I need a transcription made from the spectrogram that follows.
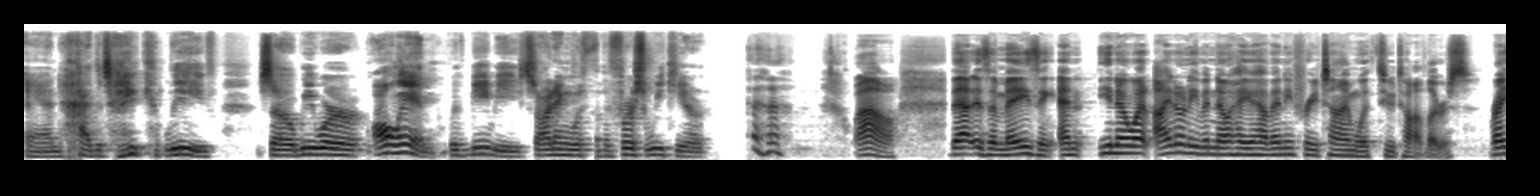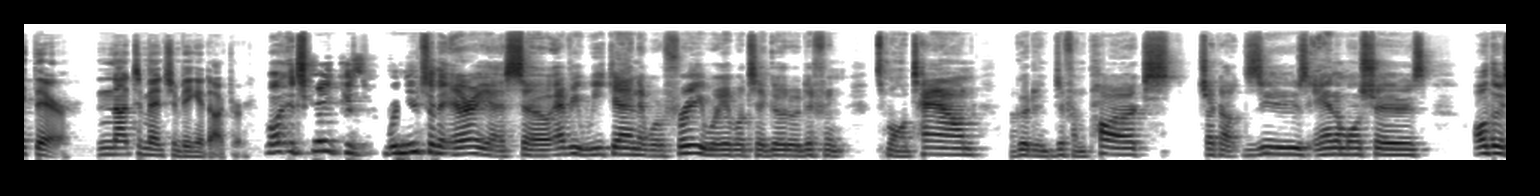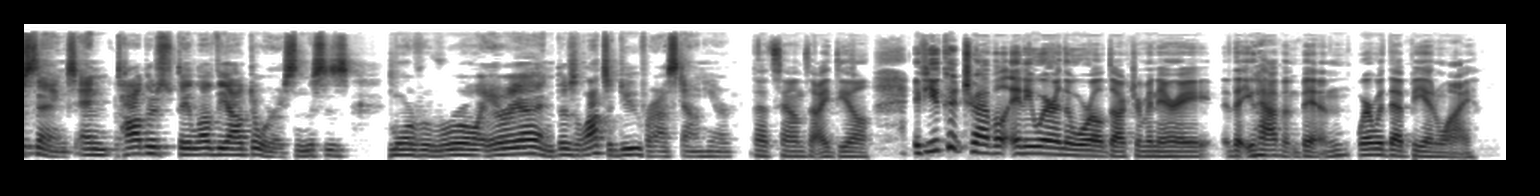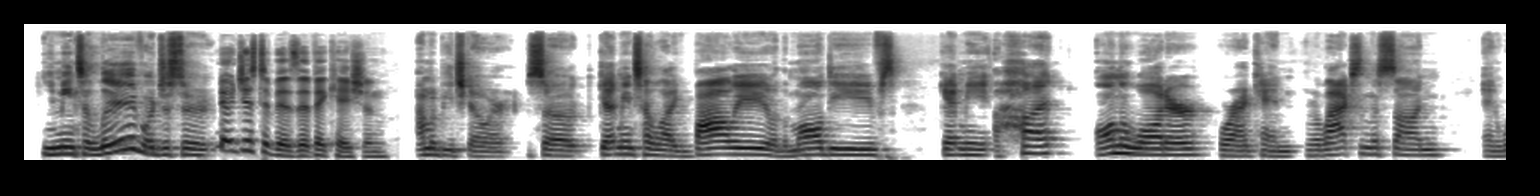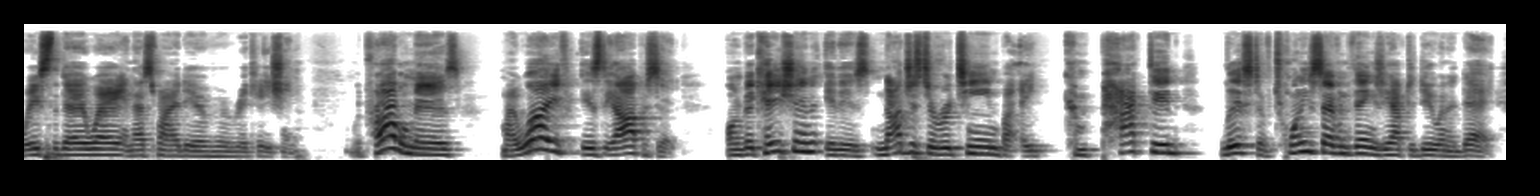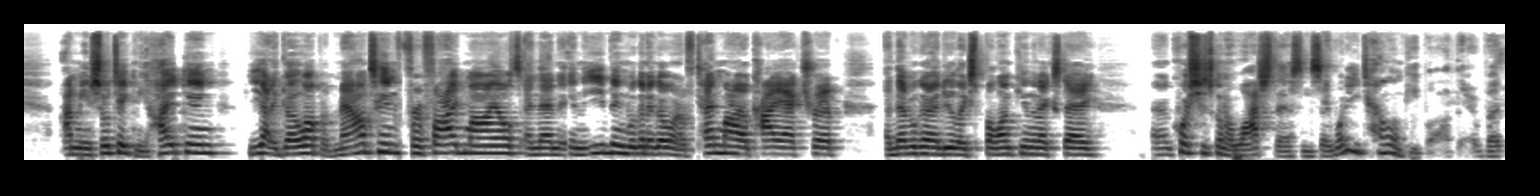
and had to take leave. So we were all in with Beebe, starting with the first week here. wow, that is amazing. And you know what? I don't even know how you have any free time with two toddlers right there not to mention being a doctor. Well, it's great because we're new to the area. So every weekend that we're free, we're able to go to a different small town, go to different parks, check out zoos, animal shows, all those things. And toddlers, they love the outdoors. And this is more of a rural area, and there's a lot to do for us down here. That sounds ideal. If you could travel anywhere in the world, Dr. Manieri, that you haven't been, where would that be and why? You mean to live or just to? No, just to visit, vacation. I'm a beach goer. So get me to like Bali or the Maldives, get me a hut on the water where I can relax in the sun and waste the day away. And that's my idea of a vacation. The problem is, my wife is the opposite. On vacation, it is not just a routine, but a compacted list of 27 things you have to do in a day. I mean, she'll take me hiking. You got to go up a mountain for five miles. And then in the evening, we're going to go on a 10 mile kayak trip and then we're going to do like spelunking the next day. And of course, she's going to watch this and say, "What are you telling people out there?" But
